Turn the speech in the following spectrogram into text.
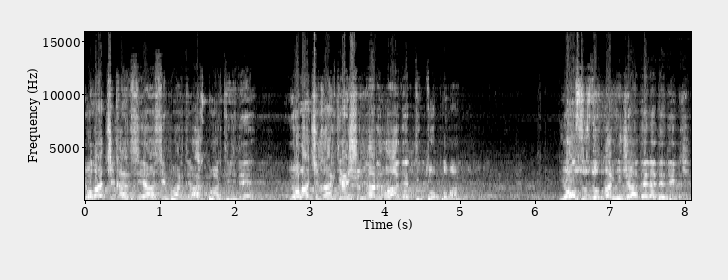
yola çıkan siyasi parti AK Parti'ydi. Yola çıkarken şunları vaat ettik topluma. Yolsuzlukla mücadele dedik.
